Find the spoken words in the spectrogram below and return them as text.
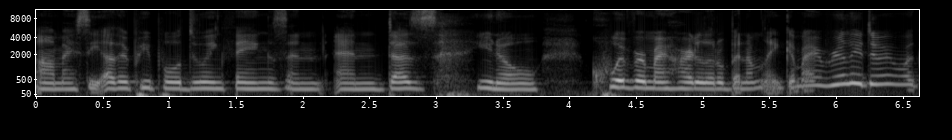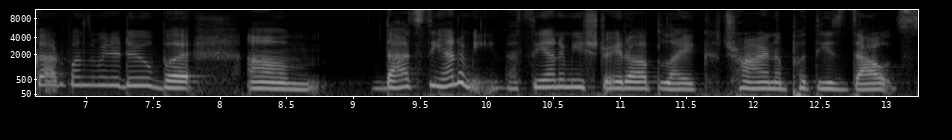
um, I see other people doing things and and does you know quiver my heart a little bit. I'm like, am I really doing what God wants me to do? But um, that's the enemy. That's the enemy straight up like trying to put these doubts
